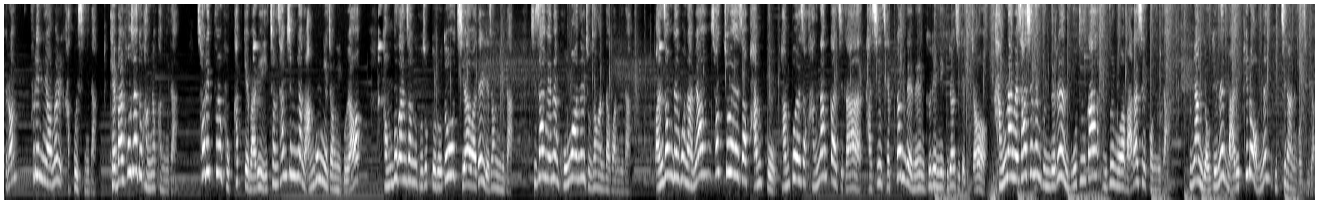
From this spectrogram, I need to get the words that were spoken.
그런 프리미엄을 갖고 있습니다. 개발 호재도 강력합니다. 서리풀 복합 개발이 2030년 완공 예정이고요. 경부간선 고속도로도 지하화될 예정입니다. 지상에는 공원을 조성한다고 합니다. 완성되고 나면 서초에서 반포, 반포에서 강남까지가 다시 재편되는 그림이 그려지겠죠. 강남에 사시는 분들은 모두가 입을 모아 말하실 겁니다. 그냥 여기는 말이 필요 없는 입지라는 것을요.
